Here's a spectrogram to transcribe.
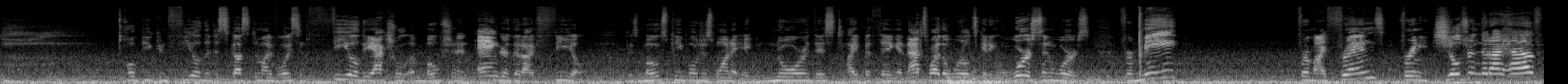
Hope you can feel the disgust in my voice and feel the actual emotion and anger that I feel. Because most people just want to ignore this type of thing, and that's why the world's getting worse and worse. For me, for my friends, for any children that I have,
